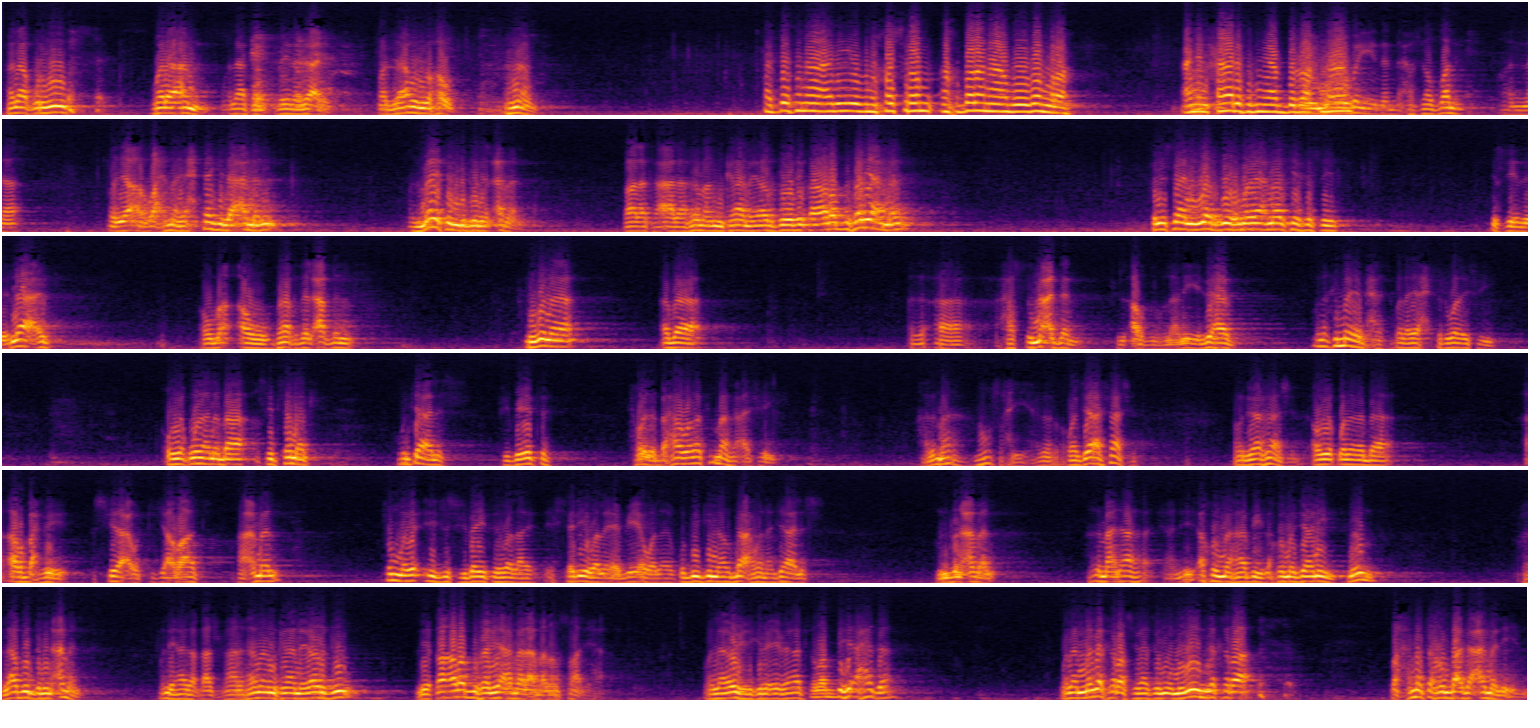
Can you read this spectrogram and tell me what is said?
فلا قيود ولا أمن ولكن بين ذلك. رجاء وخوف. نعم. حدثنا علي بن خشرم أخبرنا أبو ضمرة عن الحارث بن عبد الرحمن. يبين أن حسن الظن وأن رجاء الرحمة يحتاج إلى عمل ما يتم بدون العمل قال تعالى فمن كان يرجو لقاء ربه فليعمل. فالإنسان يرجو وما يعمل كيف يصير؟ يصير لاعب أو ما أو فاقد العقل. يقول أبا أحصل معدن في الأرض الفلانية ذهب ولكن ما يبحث ولا يحفر ولا شيء أو يقول أنا بصيد سمك. وجالس في بيته حول البحر ولكن ما فعل شيء. هذا ما ما هو صحيح هذا رجاء فاسد رجاء فاسد. أو يقول أنا أربح في السلع والتجارات أعمل. ثم يجلس في بيته ولا يشتري ولا يبيع ولا يقول بيجيني أرباح وأنا جالس من دون عمل. هذا معناه يعني أخو المهابيل أخو المجانين نعم. فلا بد من عمل. ولهذا قال سبحانه فمن كان يرجو لقاء ربه فليعمل عملا صالحا. ولا يشرك بعبادة ربه أحدا. ولما ذكر صفات المؤمنين ذكر رحمتهم بعد عملهم.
